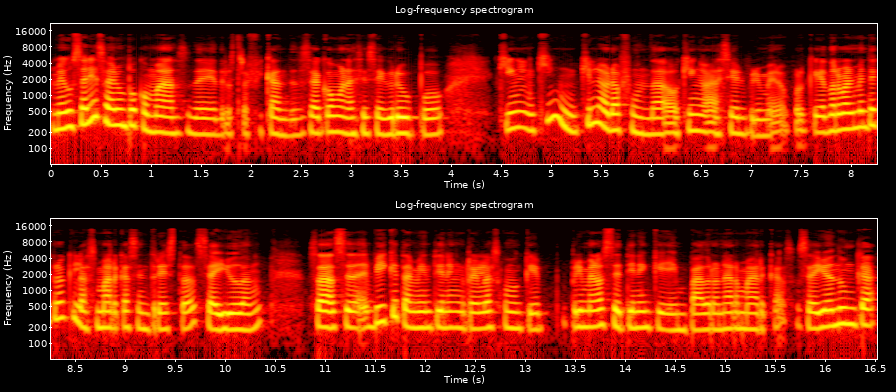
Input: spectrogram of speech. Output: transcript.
me gustaría saber un poco más de, de los traficantes, o sea, cómo nació ese grupo, quién, quién, quién lo habrá fundado, quién habrá sido el primero, porque normalmente creo que las marcas entre estas se ayudan. O sea, se, vi que también tienen reglas como que primero se tienen que empadronar marcas. O sea, yo nunca,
